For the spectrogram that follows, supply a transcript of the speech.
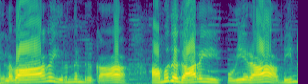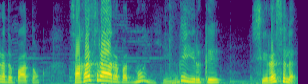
நிலவாக இருந்துருக்கா அமுத தாரையை பொழியறா அப்படின்றத பார்த்தோம். சகசிரார பத்மம் எங்கே இருக்குது சிரசில்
